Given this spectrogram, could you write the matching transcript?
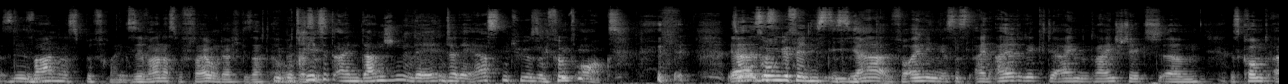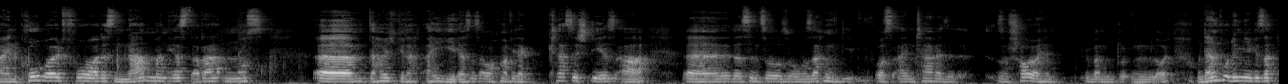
Silvanas Befreiung. Silvanas Befreiung, da habe ich gesagt, Ihr oh, das betretet einen Dungeon, in der, hinter der ersten Tür sind fünf Orks. Ja, so so ist- ungefähr liest es. Ja, vor allen Dingen ist es ein Aldrich, der einen reinschickt. Ähm, es kommt ein Kobold vor, dessen Namen man erst erraten muss. Ähm, da habe ich gedacht, ei, das ist aber auch mal wieder klassisch DSA. Äh, das sind so, so Sachen, die aus einem teilweise so Schauer hin über den Rücken läuft. Und dann wurde mir gesagt,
